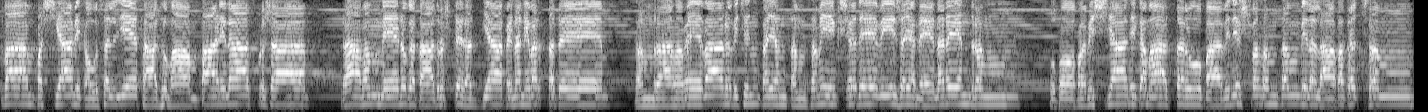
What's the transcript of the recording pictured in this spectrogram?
त्वाम् पश्यामि कौसल्ये साधु माम् पाणिना स्पृश। रामम् मेनुगता दृष्टिरद्यापि न निवर्तते तम् राममेवानुविचिन्तयन्तम् समीक्ष्य देवी शयने नरेन्द्रम्। उपोपविश्याधिकमार्तरूपा विनिश्वसन्तम् विललापकृच्छ्रम्।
